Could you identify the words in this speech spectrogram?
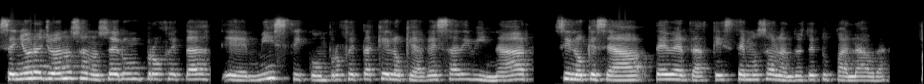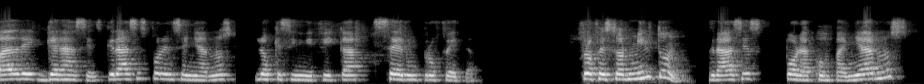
Señor, ayúdanos a no ser un profeta eh, místico, un profeta que lo que haga es adivinar, sino que sea de verdad que estemos hablando desde tu palabra. Padre, gracias, gracias por enseñarnos lo que significa ser un profeta. Profesor Milton, gracias por acompañarnos,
